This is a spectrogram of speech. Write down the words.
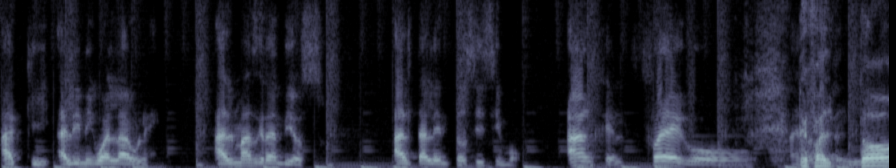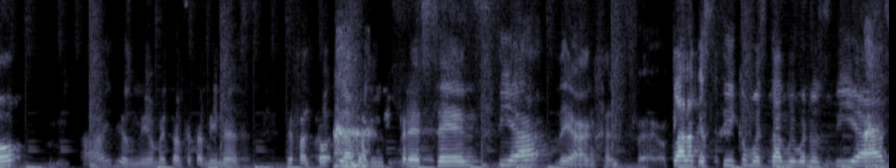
aquí al inigualable, al más grandioso, al talentosísimo Ángel Frego. Te faltó Ay, Dios mío, metanfetaminas. Te faltó la magnificencia de Ángel Feo. Claro que sí, ¿cómo están? Muy buenos días.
